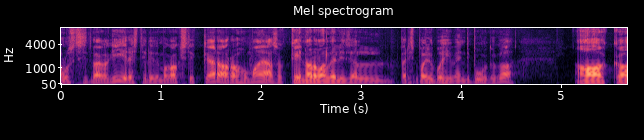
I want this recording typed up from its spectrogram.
alustasid väga kiiresti, olid oma kaks tükki ära rahumajas, okei okay,, Narval oli seal päris palju põhivendi puudu ka, aga,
